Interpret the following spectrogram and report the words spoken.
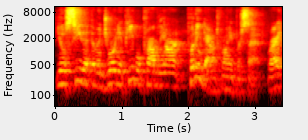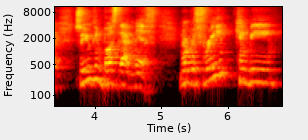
you'll see that the majority of people probably aren't putting down 20%, right? So you can bust that myth. Number three can be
